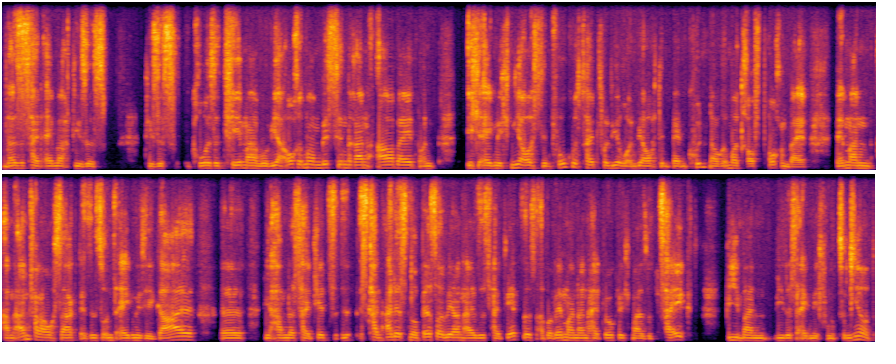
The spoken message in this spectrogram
Und das ist halt einfach dieses dieses große Thema, wo wir auch immer ein bisschen dran arbeiten und ich eigentlich nie aus dem Fokus halt verliere und wir auch den, beim Kunden auch immer drauf pochen, weil wenn man am Anfang auch sagt, es ist uns eigentlich egal, äh, wir haben das halt jetzt, es kann alles nur besser werden, als es halt jetzt ist, aber wenn man dann halt wirklich mal so zeigt, wie man, wie das eigentlich funktioniert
